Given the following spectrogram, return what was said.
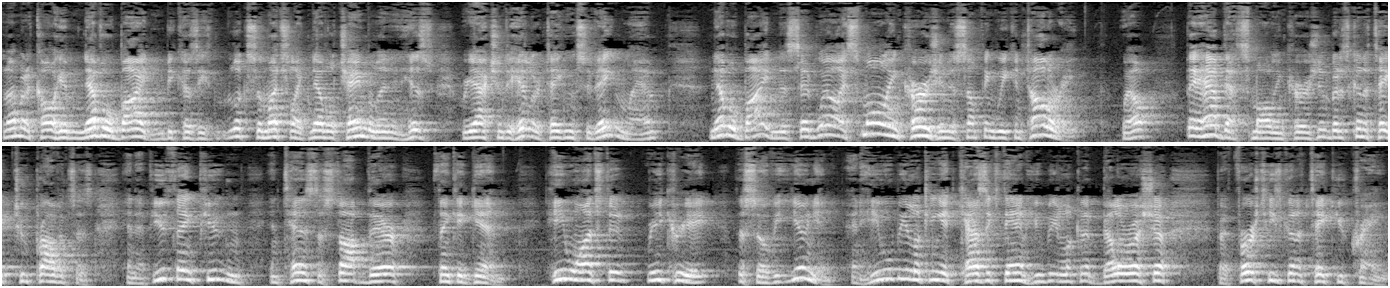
and I'm going to call him Neville Biden because he looks so much like Neville Chamberlain in his reaction to Hitler taking Sudetenland. Neville Biden has said, well, a small incursion is something we can tolerate. Well, they have that small incursion, but it's going to take two provinces. And if you think Putin intends to stop there, think again. He wants to recreate the Soviet Union, and he will be looking at Kazakhstan, he'll be looking at Belarus, but first he's going to take Ukraine.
